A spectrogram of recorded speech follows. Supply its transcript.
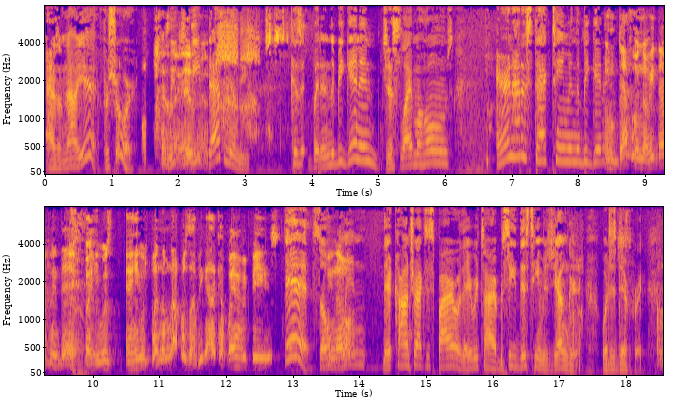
As of now, yeah, for sure. We, we definitely, cause, but in the beginning, just like Mahomes, Aaron had a stack team in the beginning. Definitely, no, he definitely did. But he was, and he was putting them numbers up. He got a couple MVPs. Yeah, so You know? when their contracts expire or they retire, but see, this team is younger, which is different. Right.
